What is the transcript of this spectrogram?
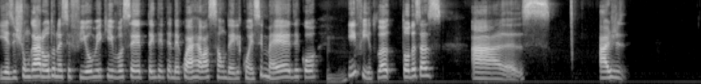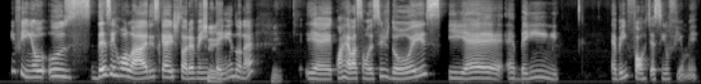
E existe um garoto nesse filme que você tenta entender qual é a relação dele com esse médico. Uhum. Enfim, toda, todas as, as, as. enfim, os desenrolares que a história vem Sim. tendo, né? Sim. E é com a relação desses dois. E é, é bem. É bem forte, assim, o filme.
